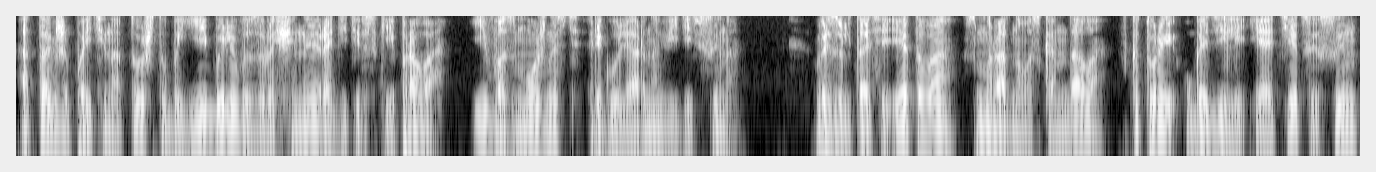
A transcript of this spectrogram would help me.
а также пойти на то, чтобы ей были возвращены родительские права и возможность регулярно видеть сына. В результате этого смрадного скандала, в который угодили и отец, и сын,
